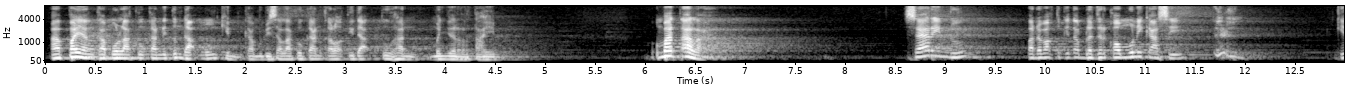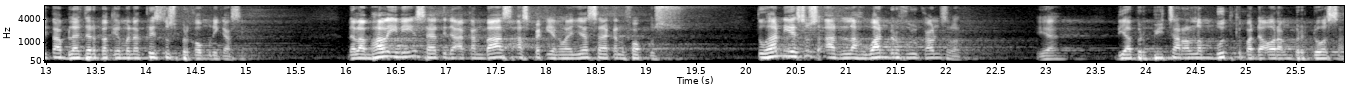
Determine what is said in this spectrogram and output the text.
apa yang kamu lakukan itu tidak mungkin kamu bisa lakukan kalau tidak Tuhan menyertai. Umat Allah, saya rindu pada waktu kita belajar komunikasi, kita belajar bagaimana Kristus berkomunikasi. Dalam hal ini saya tidak akan bahas aspek yang lainnya, saya akan fokus. Tuhan Yesus adalah wonderful counselor. Ya, dia berbicara lembut kepada orang berdosa.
